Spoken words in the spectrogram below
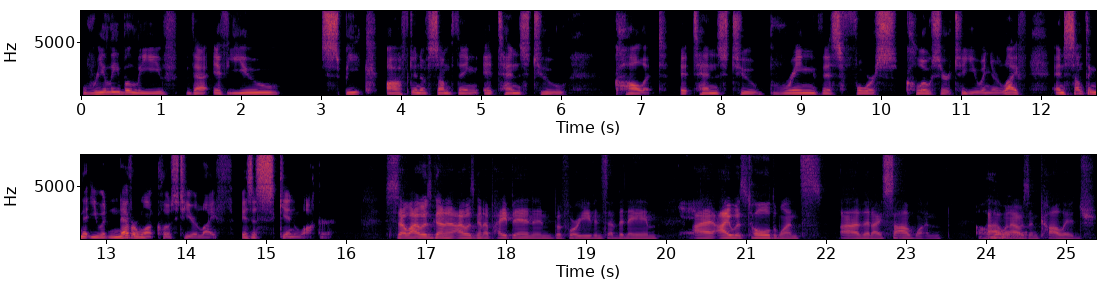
really believe that if you speak often of something, it tends to call it. It tends to bring this force closer to you in your life. And something that you would never want close to your life is a skinwalker. so I was gonna I was gonna pipe in, and before you even said the name, I I was told once uh, that I saw one uh, when I was in college.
